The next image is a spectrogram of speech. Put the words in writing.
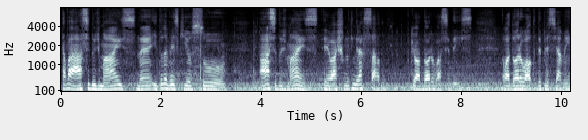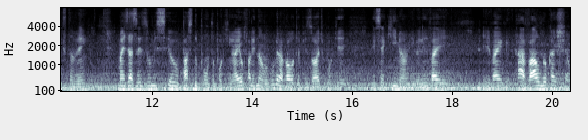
tava ácido demais, né? E toda vez que eu sou ácido demais, eu acho muito engraçado, porque eu adoro acidez. Eu adoro o autodepreciamento também. Mas às vezes eu, me, eu passo do ponto um pouquinho. Aí eu falei, não, eu vou gravar outro episódio porque esse aqui, meu amigo, ele vai ele vai cavar o meu caixão.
